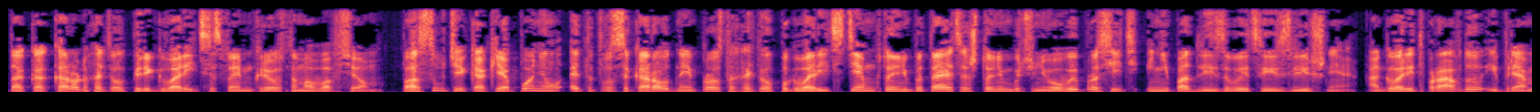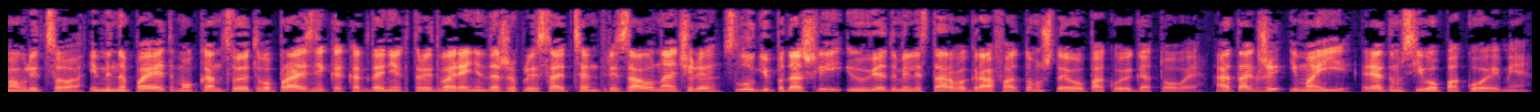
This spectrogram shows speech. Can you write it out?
так как король хотел переговорить со своим крестным обо всем. По сути, как я понял, этот высокородный просто хотел поговорить с тем, кто не пытается что-нибудь у него выпросить и не подлизывается излишне, а говорит правду и прямо в лицо. Именно поэтому к концу этого праздника, когда некоторые дворяне даже плясать в центре зала начали, слуги подошли и уведомили старого графа о том, что его покои готовы. А также и мои, рядом с его покоями.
